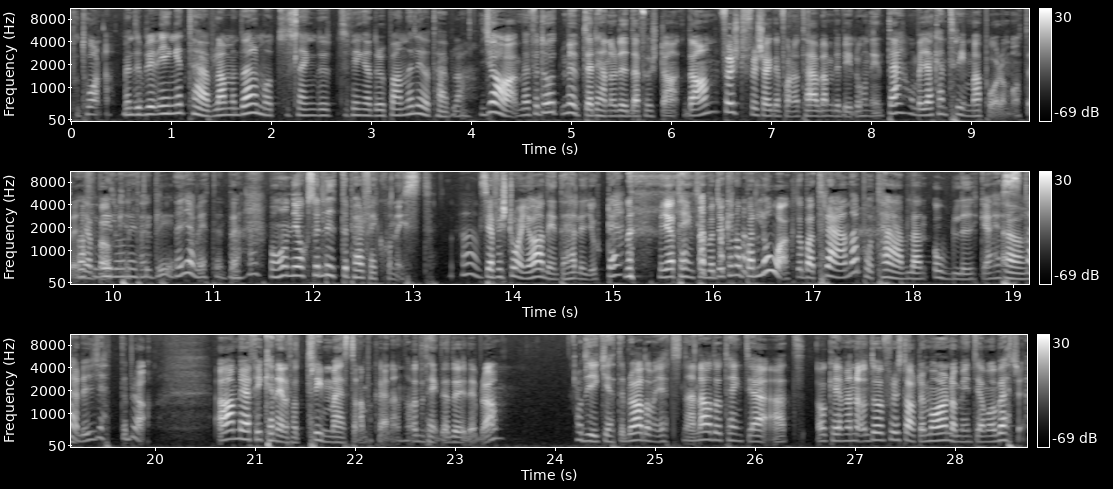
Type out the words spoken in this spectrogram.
på tårna. Men det blev inget tävla, men däremot så slängde du, tvingade du upp Anneli att tävla. Ja, men för då mutade jag henne att rida första dagen. Först försökte jag få henne att tävla, men det ville hon inte. Hon bara, jag kan trimma på dem åt dig. Varför jag bara, vill hon "Okej, inte tack." det? Nej, jag vet inte. Men hon är också lite perfektionist. Så jag förstår, jag hade inte heller gjort det. Men jag tänkte att du kan hoppa lågt och bara träna på att tävla olika hästar. Ja. Det är jättebra. Ja, men jag fick henne i alla fall trimma hästarna på kvällen och då tänkte jag då är det bra. Och det gick jättebra, de var jättesnälla och då tänkte jag att okej, men då får du starta imorgon om inte jag mår bättre.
